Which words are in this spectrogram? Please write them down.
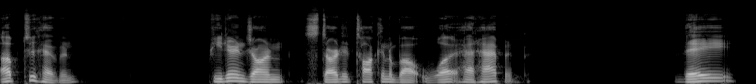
up to heaven, Peter and John started talking about what had happened. They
